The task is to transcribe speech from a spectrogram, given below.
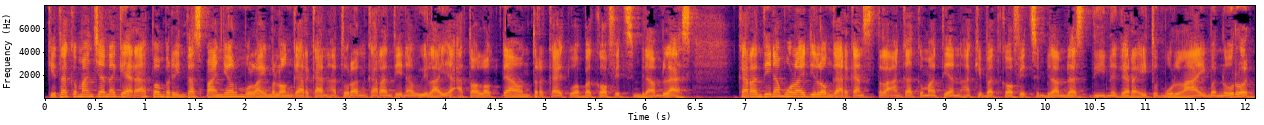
Kita ke mancanegara, pemerintah Spanyol mulai melonggarkan aturan karantina wilayah atau lockdown terkait wabah COVID-19. Karantina mulai dilonggarkan setelah angka kematian akibat COVID-19 di negara itu mulai menurun.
